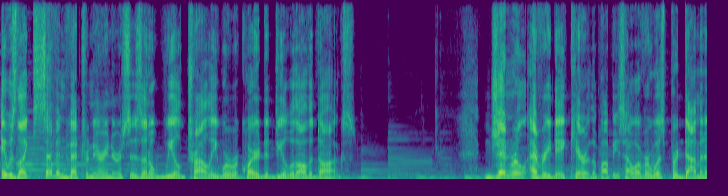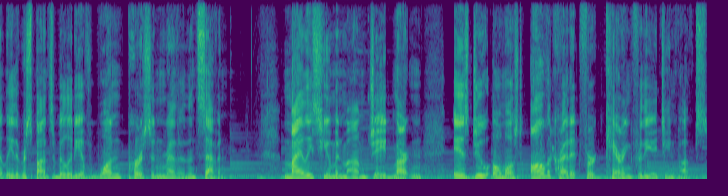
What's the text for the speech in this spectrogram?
It was like seven veterinary nurses and a wheeled trolley were required to deal with all the dogs. General everyday care of the puppies, however, was predominantly the responsibility of one person rather than seven. Miley's human mom, Jade Martin, is due almost all the credit for caring for the 18 pups.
